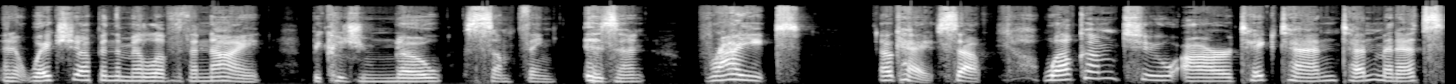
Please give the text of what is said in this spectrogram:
And it wakes you up in the middle of the night because you know something isn't right. Okay, so welcome to our take 10, 10 minutes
